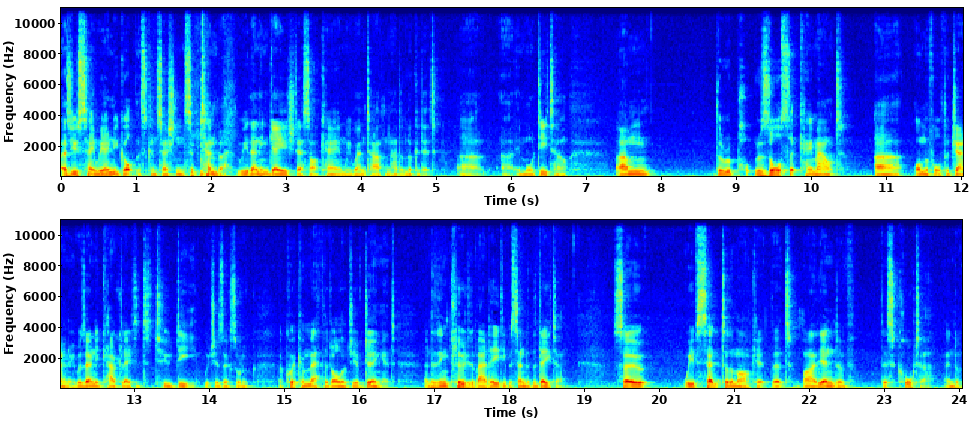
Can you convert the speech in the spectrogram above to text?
as you say, we only got this concession in September. we then engaged SRK and we went out and had a look at it uh, uh, in more detail. Um, the resource that came out uh, on the 4th of January was only calculated to 2D, which is a sort of a quicker methodology of doing it, and it included about 80% of the data. So we've said to the market that by the end of this quarter, end of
